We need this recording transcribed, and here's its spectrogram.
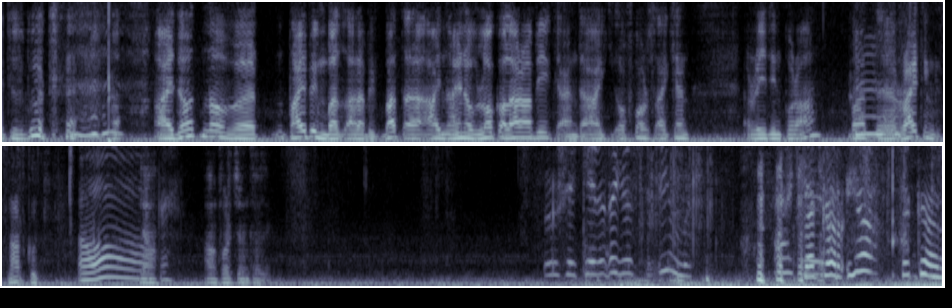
it is good. I don't know uh, typing buzz Arabic, but uh, I, I know local Arabic, and I, of course I can read in Quran, but uh, writing is not good, oh, Yeah. okay. unfortunately. Dur şekeri de göstereyim mi? Seker, iya, Seker.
